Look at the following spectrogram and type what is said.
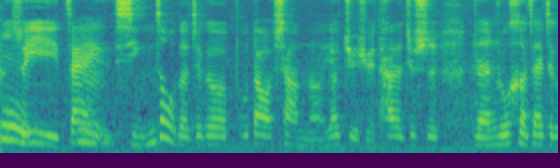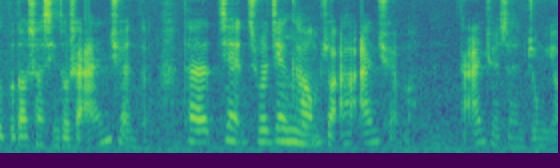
嗯，所以在嗯行走的这个步道上呢，要解决它的就是人如何在这个步道上行走是安全的。它健除了健康，嗯我们说啊安全嘛，嗯，它安全是很重要，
